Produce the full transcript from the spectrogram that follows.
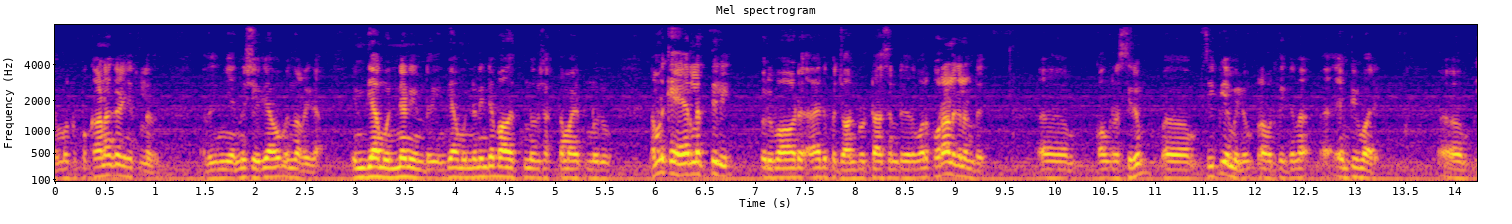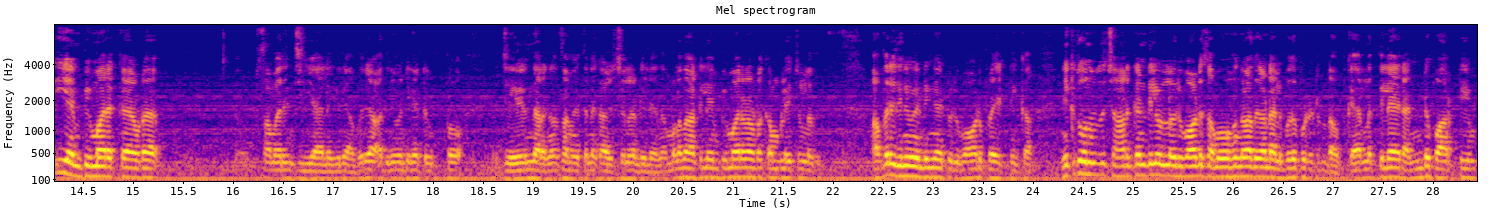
നമുക്കിപ്പോൾ കാണാൻ കഴിഞ്ഞിട്ടുള്ളത്. അത് ഇനി എന്ന് ശരിയാവും എന്നറിയില്ല. ഇന്ത്യ മുന്നണി ഉണ്ട് ഇന്ത്യ മുന്നണിന്റെ ഭാഗത്തു നിന്ന് ഒരു ശക്തമായിട്ടുള്ളൊരു നമ്മൾ കേരളത്തിൽ ഒരുപാട് അതായത് ഇപ്പോൾ ജോൺ ബ്രിട്ടാസ് ഉണ്ട് അതുപോലെ കുറേ ആളുകളുണ്ട്. കോൺഗ്രസിലും സി പി എമ്മിലും പ്രവർത്തിക്കുന്ന എം പിമാർ ഈ എം പിമാരൊക്കെ അവിടെ സമരം ചെയ്യുക അല്ലെങ്കിൽ അവർ അതിനു വേണ്ടിയിട്ട് ഇപ്പോൾ ജയിലിൽ നിന്ന് ഇറങ്ങുന്ന സമയത്ത് തന്നെ കാഴ്ചകൾ കണ്ടില്ലേ? നമ്മുടെ നാട്ടിലെ എം പിമാരാണ് അവിടെ കംപ്ലീറ്റ് ഉള്ളത്. അവരിതിനു വേണ്ടിയായിട്ട് ഒരുപാട് പ്രയത്നിക്കുക. എനിക്ക് തോന്നുന്നത് ജാർഖണ്ഡിലുള്ള ഒരുപാട് സമൂഹങ്ങൾ അത് കണ്ട് അത്ഭുതപ്പെട്ടിട്ടുണ്ടാവും. കേരളത്തിലെ രണ്ട് പാർട്ടിയും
